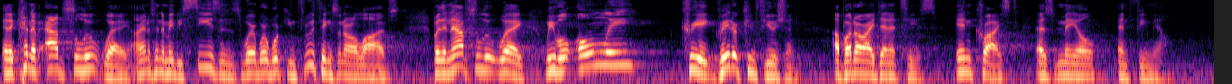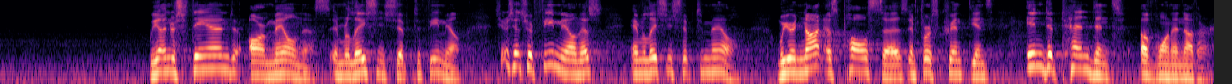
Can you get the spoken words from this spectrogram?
in a kind of absolute way. I understand there may be seasons where we're working through things in our lives, but in an absolute way, we will only create greater confusion about our identities in Christ as male and female. We understand our maleness in relationship to female. She understands her femaleness in relationship to male. We are not, as Paul says in 1 Corinthians, independent of one another.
